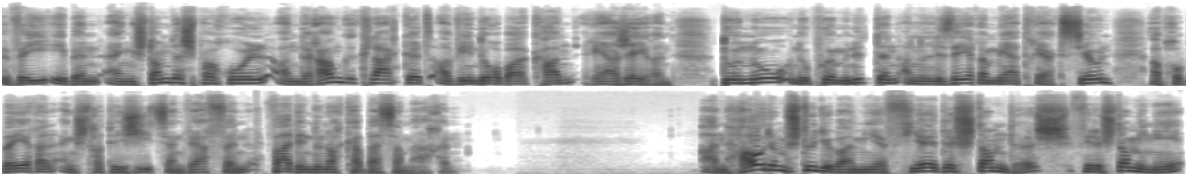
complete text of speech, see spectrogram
wie eben eng Stammdechparol an den Raum geklagt wird, a wen darüber kann reagieren. Do no no paar Minuten analysieren mehr die Reaktion, a probieren eng Strategie zu entwerfen, was den du noch kann besser machen. An haut im Studio bei mir fir de Stammdech fir de Stamminé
